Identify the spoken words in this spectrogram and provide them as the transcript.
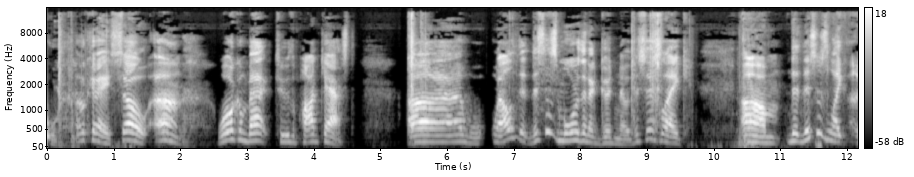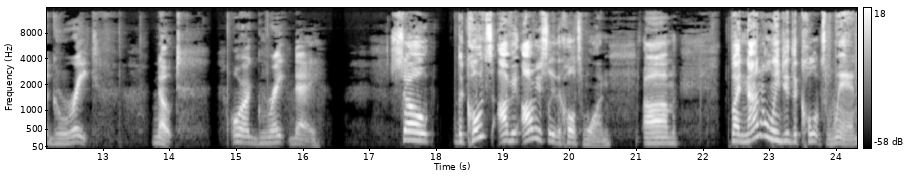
Woo! Okay, so um, welcome back to the podcast. Uh, well, th- this is more than a good note. This is like, um, th- this is like a great note or a great day. So the Colts, obvi- obviously, the Colts won. Um, but not only did the Colts win,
